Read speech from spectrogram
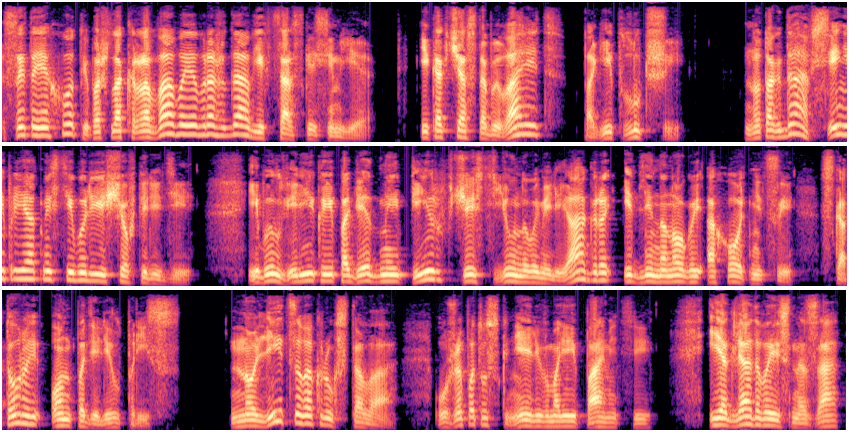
С этой охоты пошла кровавая вражда в их царской семье. И, как часто бывает, погиб лучший. Но тогда все неприятности были еще впереди и был великий победный пир в честь юного Мелиагра и длинноногой охотницы, с которой он поделил приз. Но лица вокруг стола уже потускнели в моей памяти, и, оглядываясь назад,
